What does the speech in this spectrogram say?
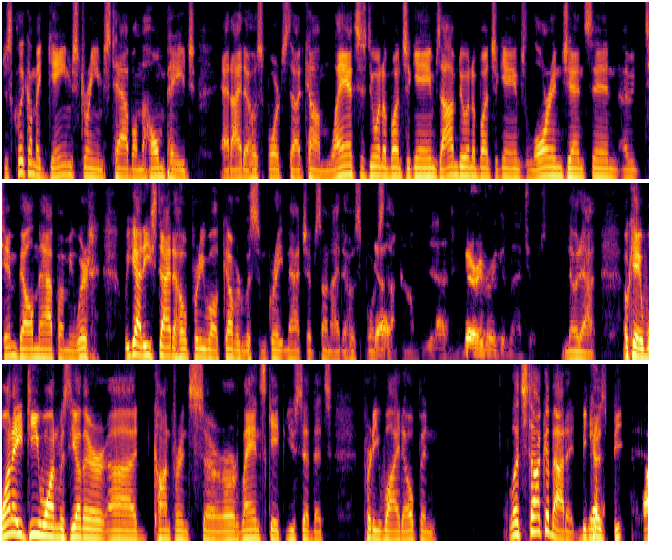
just click on the game streams tab on the homepage at idahosports.com. Lance is doing a bunch of games. I'm doing a bunch of games. Lauren Jensen, I mean, Tim Belknap. I mean, we're, we got East Idaho pretty well covered with some great matchups on idahosports.com. Yeah, yeah very, very good matchups. No doubt. Okay, 1A D1 was the other uh, conference or, or landscape you said that's pretty wide open. Let's talk about it because yeah. be, uh,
